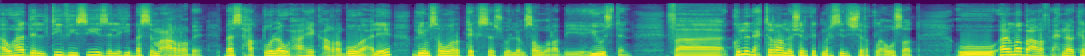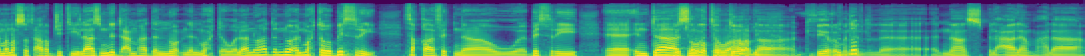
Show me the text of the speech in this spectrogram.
أو هذا ال TVCs اللي هي بس معربة بس حطوا لوحة هيك عربوها عليه وهي مصورة بتكساس ولا مصورة بهيوستن. فكل الاحترام لشركة مرسيدس الشرق الأوسط. وأنا ما بعرف إحنا كمنصة عرب جي تي لازم ندعم هذا النوع من المحتوى لأنه هذا النوع المحتوى بثري. ثقافتنا وبثري آه، إنتاج محتوى عربي. كثير. من الناس بالعالم على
